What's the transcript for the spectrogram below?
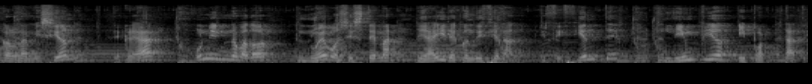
con la misión de crear un innovador nuevo sistema de aire acondicionado, eficiente, limpio y portátil.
